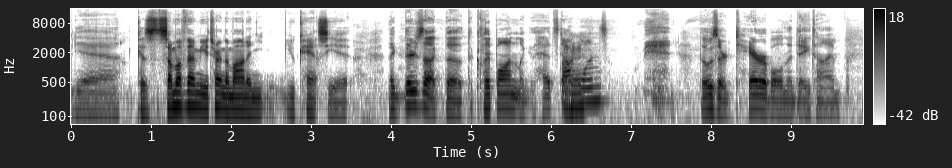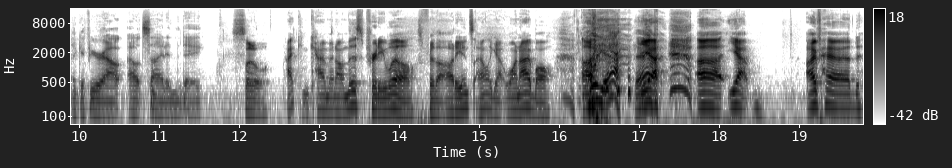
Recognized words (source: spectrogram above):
Yeah. because some of them you turn them on and you can't see it. Like there's like the the clip on like the headstock Mhm. ones. Man, those are terrible in the daytime. Like if you're out outside in the day. So I can comment on this pretty well for the audience. I only got one eyeball. Oh, yeah, yeah. yeah. Uh, yeah. I've had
